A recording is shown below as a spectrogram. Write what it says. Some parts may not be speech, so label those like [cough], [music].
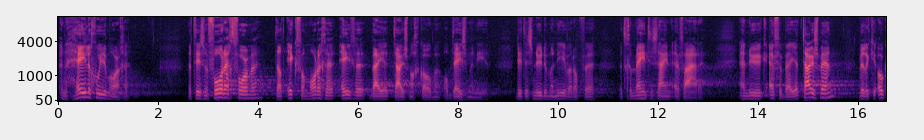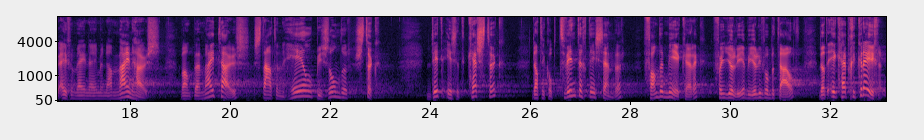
Een hele goede morgen. Het is een voorrecht voor me dat ik vanmorgen even bij je thuis mag komen op deze manier. Dit is nu de manier waarop we het gemeente zijn ervaren. En nu ik even bij je thuis ben, wil ik je ook even meenemen naar mijn huis. Want bij mij thuis staat een heel bijzonder stuk. Dit is het kerststuk dat ik op 20 december van de Meerkerk, van jullie, hebben jullie voor betaald, dat ik heb gekregen.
